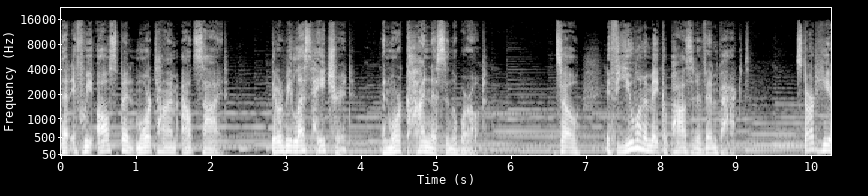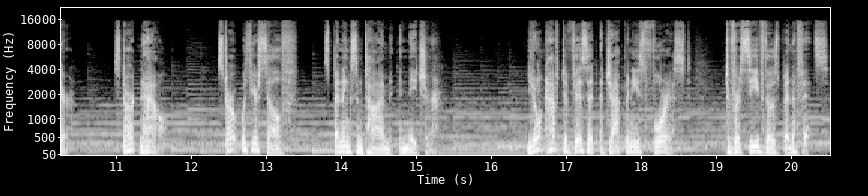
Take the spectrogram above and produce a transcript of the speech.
that if we all spent more time outside, there would be less hatred and more kindness in the world. So, if you want to make a positive impact, start here. Start now. Start with yourself, spending some time in nature. You don't have to visit a Japanese forest to receive those benefits.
